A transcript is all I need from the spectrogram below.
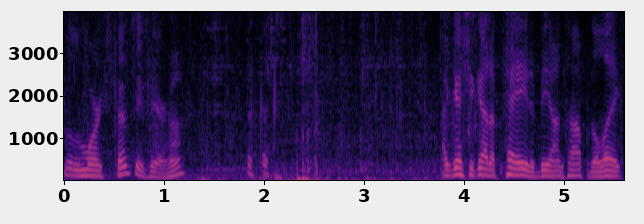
A little more expensive here, huh? I guess you got to pay to be on top of the lake.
